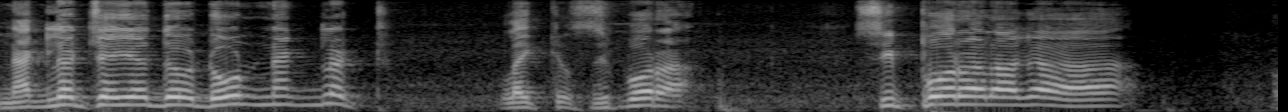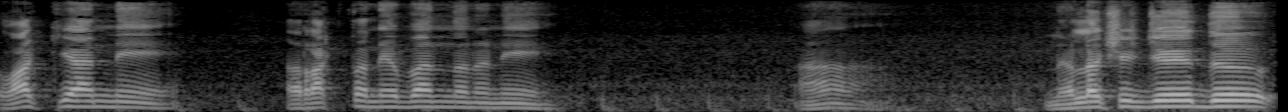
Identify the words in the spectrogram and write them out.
నెగ్లెక్ట్ చేయొద్దు. Don't neglect like Zipporah Zipporah లాగా వాక్యాన్ని రక్త నిబంధనని నిర్లక్ష్యం చేయొద్దు.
